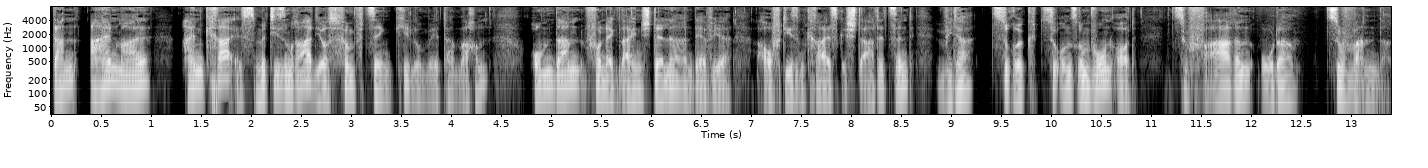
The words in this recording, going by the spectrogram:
Dann einmal einen Kreis mit diesem Radius 15 Kilometer machen, um dann von der gleichen Stelle, an der wir auf diesem Kreis gestartet sind, wieder zurück zu unserem Wohnort zu fahren oder zu wandern.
